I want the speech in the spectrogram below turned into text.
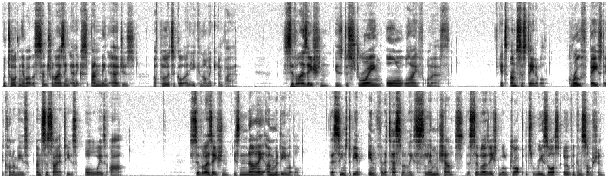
We're talking about the centralizing and expanding urges of political and economic empire. Civilization is destroying all life on Earth. It's unsustainable. Growth based economies and societies always are. Civilization is nigh unredeemable. There seems to be an infinitesimally slim chance that civilization will drop its resource overconsumption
